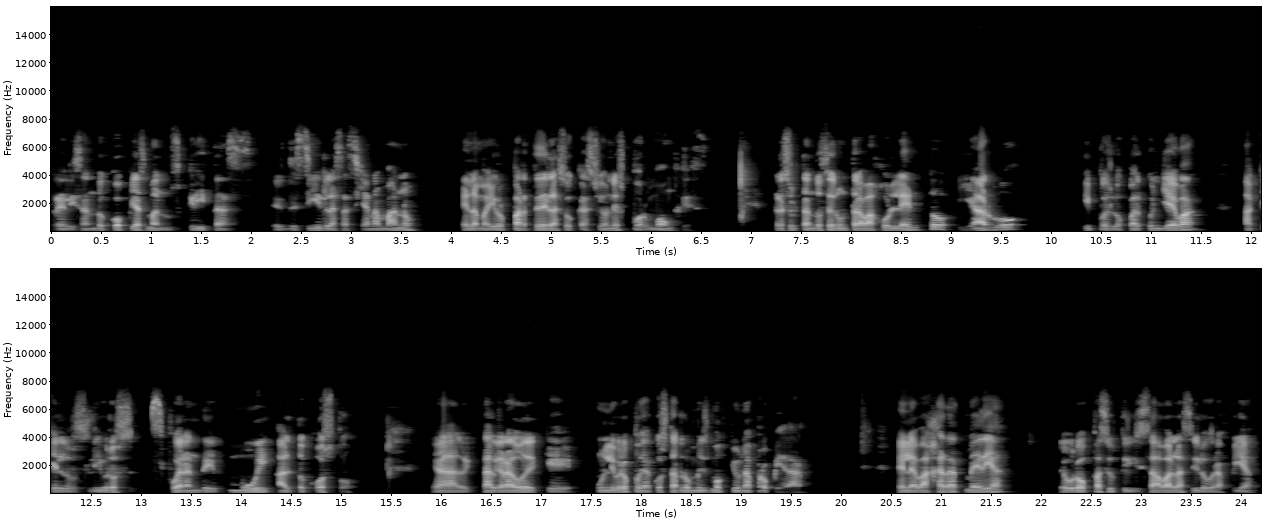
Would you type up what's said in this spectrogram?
realizando copias manuscritas, es decir, las hacían a mano, en la mayor parte de las ocasiones por monjes, resultando ser un trabajo lento y arduo, y pues lo cual conlleva a que los libros fueran de muy alto costo, al tal grado de que un libro podía costar lo mismo que una propiedad. En la Baja Edad Media, Europa se utilizaba la silografía,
